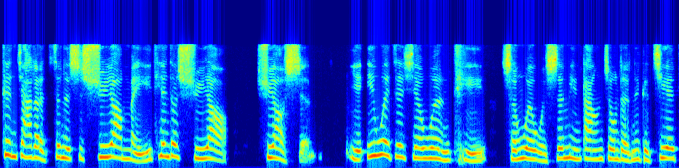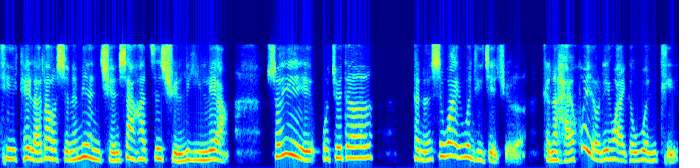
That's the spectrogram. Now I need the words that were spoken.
更加的真的是需要每一天都需要需要神，也因为这些问题。成为我生命当中的那个阶梯，可以来到神的面前，向他支取力量。所以我觉得可能是外遇问题解决了，可能还会有另外一个问题。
